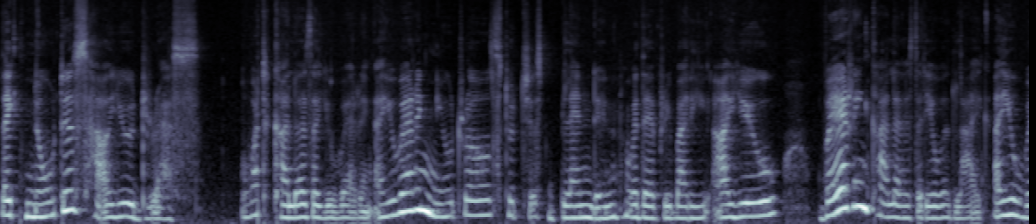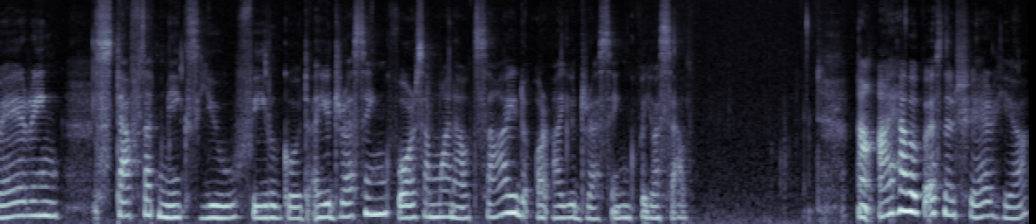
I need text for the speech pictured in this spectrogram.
Like, notice how you dress. What colors are you wearing? Are you wearing neutrals to just blend in with everybody? Are you wearing colors that you would like? Are you wearing stuff that makes you feel good? Are you dressing for someone outside or are you dressing for yourself? Now, I have a personal share here.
